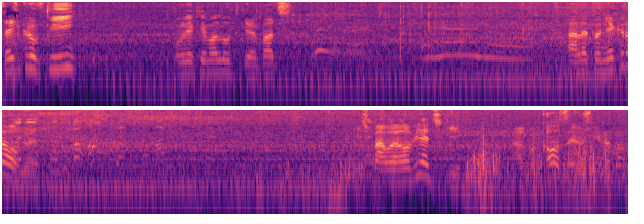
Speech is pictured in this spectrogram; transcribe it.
Cześć krówki! O, jakie malutkie, patrz. Ale to nie krowy. Jakieś małe owieczki. Albo kozy, już nie wiadomo.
